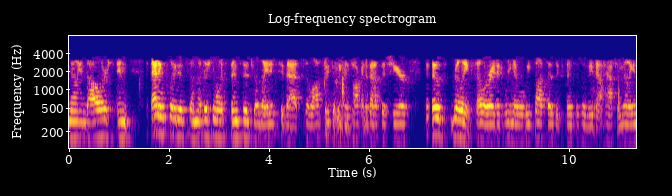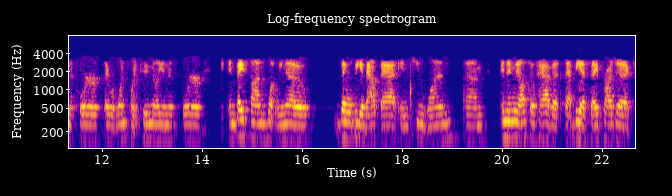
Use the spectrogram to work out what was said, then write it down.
million. And that included some additional expenses related to that, the lawsuit that we've been talking about this year. Those really accelerated. We know where we thought those expenses would be about half a million a quarter. They were 1.2 million this quarter. And based on what we know, they will be about that in Q1. Um and then we also have that BSA project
